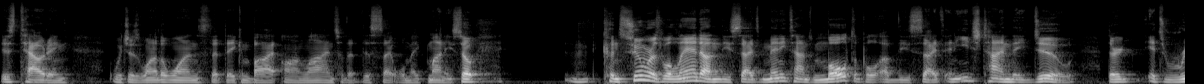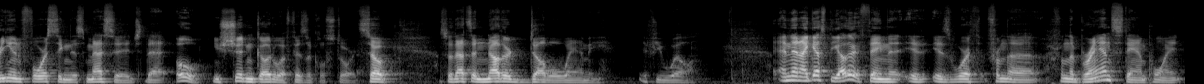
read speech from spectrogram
is touting which is one of the ones that they can buy online so that this site will make money. So consumers will land on these sites many times multiple of these sites and each time they do they're it's reinforcing this message that oh you shouldn't go to a physical store. So so that's another double whammy if you will. And then i guess the other thing that is, worth from the from the brand standpoint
